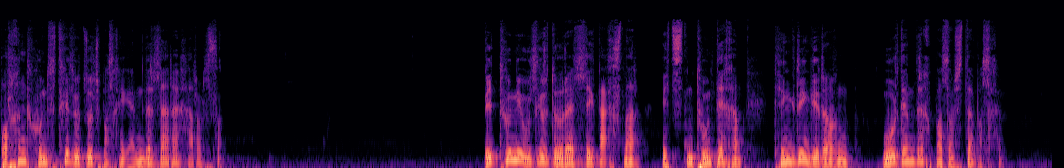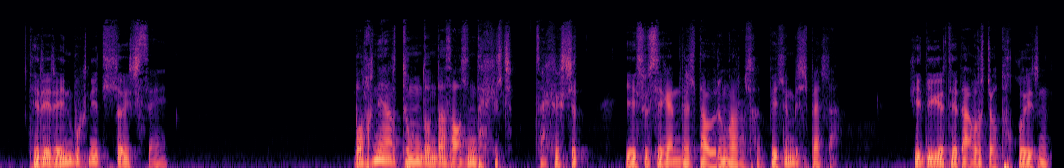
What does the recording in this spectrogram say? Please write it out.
Бурханд хүндэтгэл үзүүлж болохыг амьдралаараа харуулсан. Бид түүний үлгэр дуурайллыг дагахснаар эцэст нь түүнтэй хамт Тэнгэрийн гэр оронд үрд амьдрах боломжтой болох юм. Тэрээр энэ бүхний төлөө ирсэн. Бурхны ард түмэн дундаас олон тахилч захирагчд Есүсийг амьдралдаа өрн оруулахад бэлэн биш байлаа. Хэдийгээр тэд аварч удахгүй ирнэ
